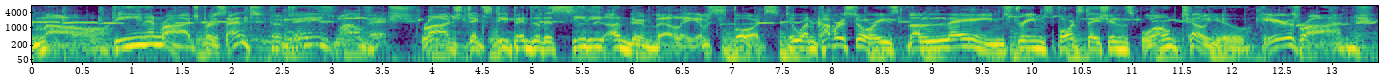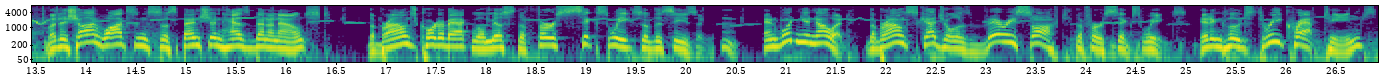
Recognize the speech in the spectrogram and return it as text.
Now, Dean and Rog present today's Wild Pitch. Rog digs deep into the seedy underbelly of sports to uncover stories the lame stream sports stations won't tell you. Here's Rog. The Deshaun Watson suspension has been announced. The Browns quarterback will miss the first six weeks of the season. And wouldn't you know it, the Browns' schedule is very soft the first six weeks. It includes three crap teams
